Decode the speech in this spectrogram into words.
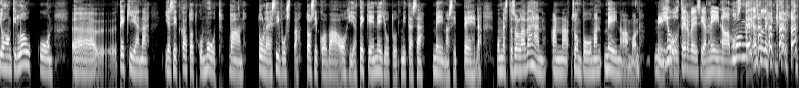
johonkin loukkuun ö, tekijänä ja sitten katot, kun muut vaan tulee sivusta tosi kovaa ohi ja tekee ne jutut, mitä sä meinasit tehdä. Mun mielestä se ollaan vähän, Anna, sun puhuman meinaamon niin Joo, terveisiä meinaamosta jälleen kerran.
